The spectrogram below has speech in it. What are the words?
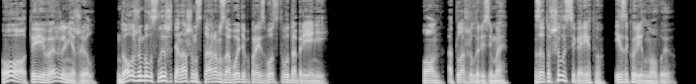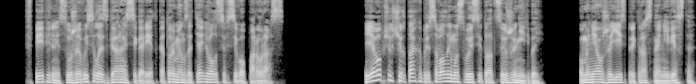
О, ты и в Эрлине жил. Должен был слышать о нашем старом заводе по производству удобрений. Он отложил резюме, затушил сигарету и закурил новую. В пепельнице уже высилась гора сигарет, которыми он затягивался всего пару раз. Я в общих чертах обрисовал ему свою ситуацию с женитьбой. У меня уже есть прекрасная невеста,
